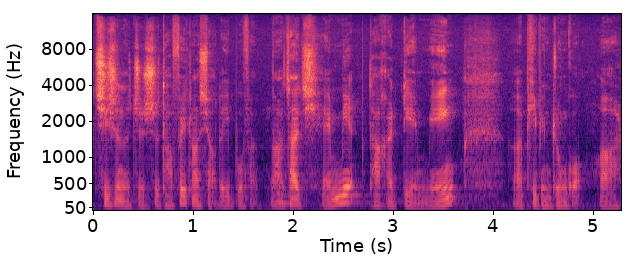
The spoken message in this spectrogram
其实呢只是他非常小的一部分。那在前面他还点名啊批评中国啊，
